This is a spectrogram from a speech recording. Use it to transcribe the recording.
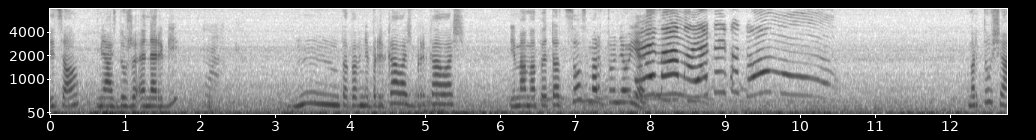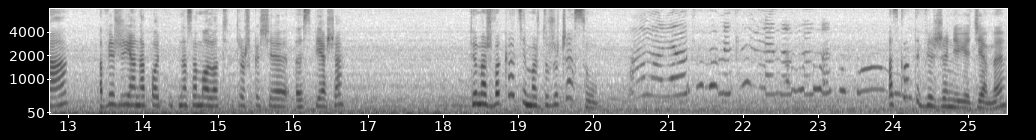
I co? Miałaś dużo energii? Tak. Mmm, to pewnie brykałaś, brykałaś. I mama pyta, co z Martunią jest? Ej, mama, ja idę do domu. Martusia, a wiesz, że ja na, po, na samolot troszkę się e, spieszę? Ty masz wakacje, masz dużo czasu. Mama, ja mam myślenia, że do domu. A skąd ty wiesz, że nie jedziemy?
